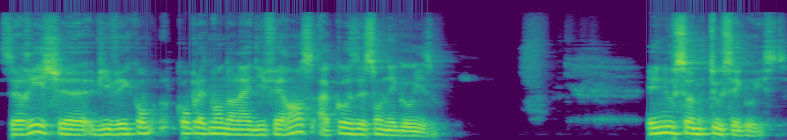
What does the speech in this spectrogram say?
Ce riche vivait complètement dans l'indifférence à cause de son égoïsme. Et nous sommes tous égoïstes.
